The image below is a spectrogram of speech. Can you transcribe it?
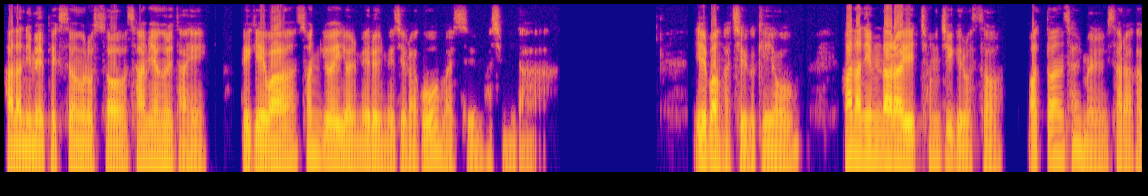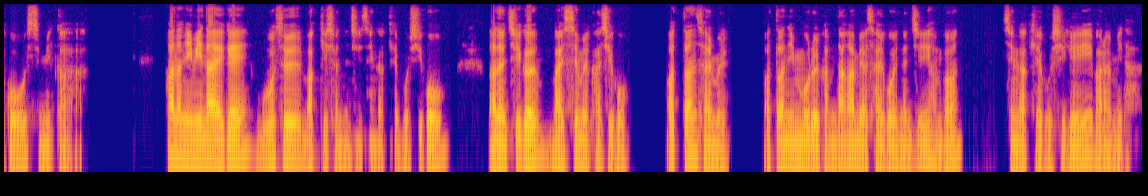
하나님의 백성으로서 사명을 다해 회개와 선교의 열매를 맺으라고 말씀하십니다. 1번 같이 읽을게요. 하나님 나라의 청지기로서 어떤 삶을 살아가고 있습니까? 하나님이 나에게 무엇을 맡기셨는지 생각해 보시고 나는 지금 말씀을 가지고 어떤 삶을, 어떤 임무를 감당하며 살고 있는지 한번 생각해 보시기 바랍니다.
